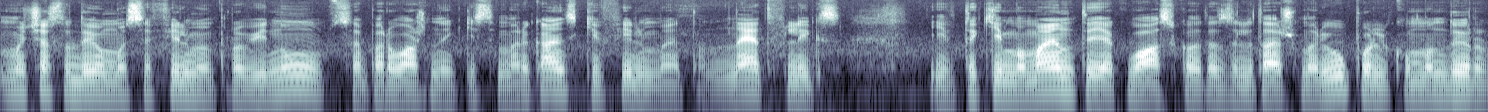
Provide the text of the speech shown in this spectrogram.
Ми часто дивимося фільми про війну, це переважно якісь американські фільми, там Netflix. І в такі моменти, як вас, коли ти залітаєш в Маріуполь, командир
